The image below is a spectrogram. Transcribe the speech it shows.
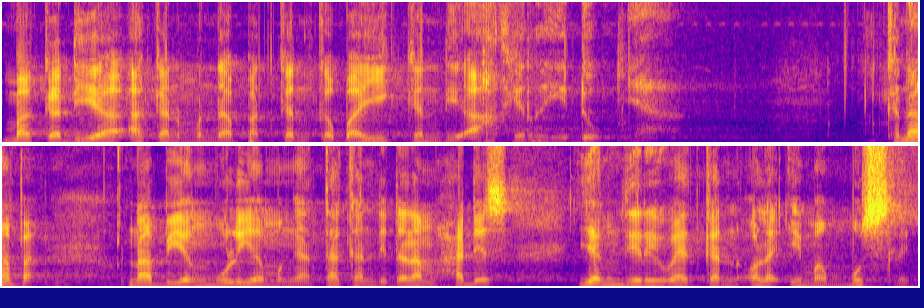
maka dia akan mendapatkan kebaikan di akhir hidupnya kenapa Nabi yang mulia mengatakan di dalam hadis yang diriwayatkan oleh Imam Muslim.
